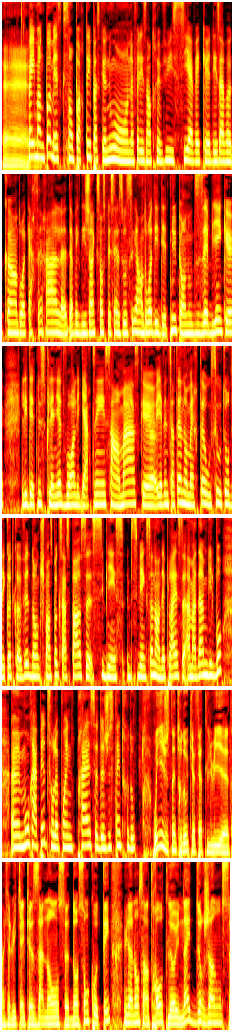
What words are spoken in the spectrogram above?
ben, ils manquent pas, mais est-ce qu'ils sont portés? Parce que nous, on a fait les entrevues ici avec euh, des avocats en droit carcéral, euh, avec des gens qui sont spécialisés aussi en droit des détenus, puis on nous disait bien que les détenus se plaignaient de voir les gardiens sans masque. Euh, il y avait une certaine omerta aussi autour des cas de COVID, donc je pense pas que ça se passe si bien si bien que ça dans déplaise à Madame Guilbeault. Un mot rapide sur le point de presse de Justin Trudeau. Oui, Justin Trudeau qui a fait lui, tant qu'à lui, quelques annonces de son côté. Une annonce entre autres, là, une aide d'urgence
